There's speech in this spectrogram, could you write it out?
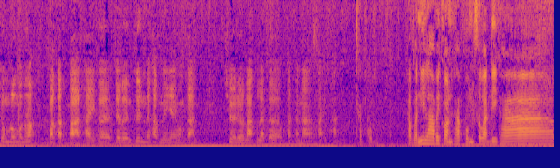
ชมรมอนุรักษ์ปลากัดป่าไทยก็เจริญขึ้นนะครับ ในแง่ของการช่วยอนุรักษ์และก็พัฒนาสายพันธุ์ ครับผม ครับวันนี้ลาไปก่อนครับผม สวัสดีครับ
